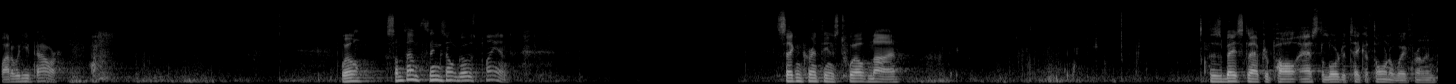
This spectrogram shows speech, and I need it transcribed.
Why do we need power? Well, sometimes things don't go as planned. 2 Corinthians 12 9. This is basically after Paul asked the Lord to take a thorn away from him.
